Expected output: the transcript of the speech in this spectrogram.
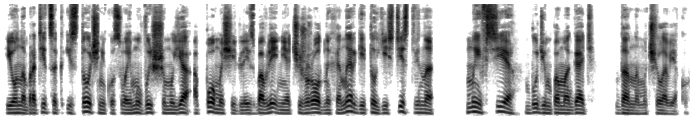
и он обратится к источнику, своему высшему «я» о помощи для избавления от чужеродных энергий, то, естественно, мы все будем помогать данному человеку.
